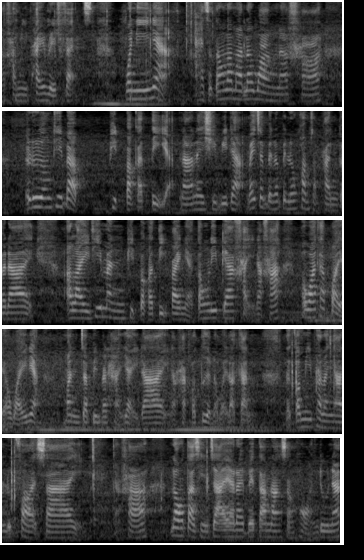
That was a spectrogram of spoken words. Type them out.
นะคะ มีไพ่ red flags วันนี้เนี่ยอาจจะต้องระมัดระวังนะคะ เรื่องที่แบบ ผิดปกติอะนะในชีวิตอะไม่จำเป็นต้องเป็นเรื่องความสัมพันธ์ก็ได้ อะไรที่มันผิดปกติไปเนี่ยต้องรีบแก้ไขนะคะ เพราะว่าถ้าปล่อยเอาไว้เนี่ยมันจะเป็นปัญหาใหญ่ได้นะคะเขาเตือนเอาไว้แล้วกัน แล้วก็มีพลังงานลุกฟอร์ไซนะคะลองตัดสินใจอะไรไปตามรางสังหรณ์ดูนะ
